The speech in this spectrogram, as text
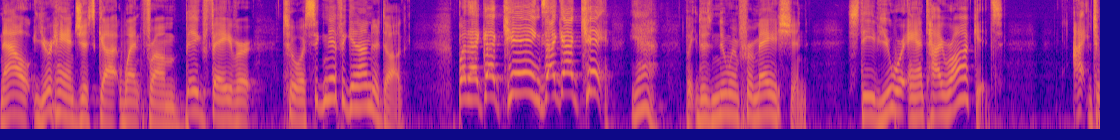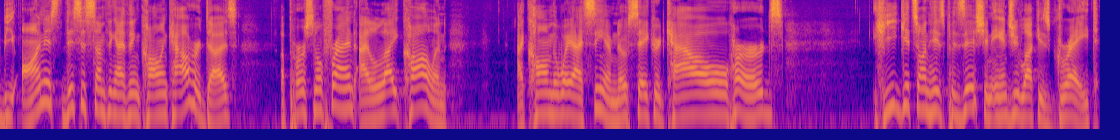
Now your hand just got went from big favorite to a significant underdog. But I got kings. I got king. Yeah, but there's new information. Steve, you were anti-Rockets. I, to be honest, this is something I think Colin Cowherd does. A personal friend. I like Colin. I call him the way I see him. No sacred cow herds. He gets on his position. Andrew Luck is great.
